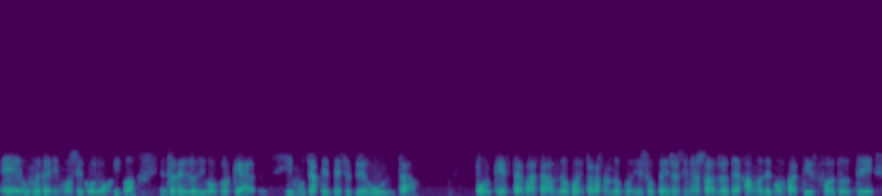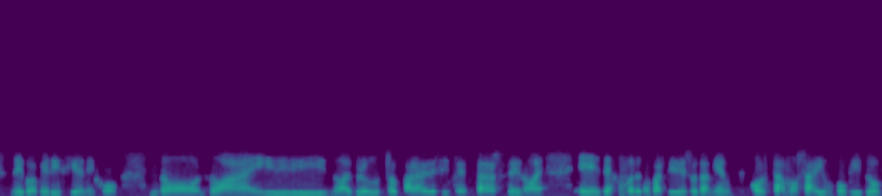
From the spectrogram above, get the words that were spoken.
eh, un mecanismo psicológico. Entonces lo digo porque si mucha gente se pregunta por qué está pasando, pues está pasando por eso. Pero si nosotros dejamos de compartir fotos de no hay papel higiénico, no no hay no hay productos para desinfectarse, no hay eh, dejamos de compartir eso también cortamos ahí un poquito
